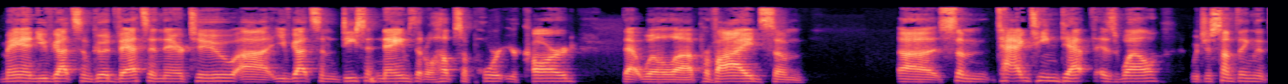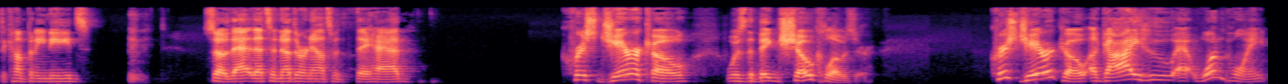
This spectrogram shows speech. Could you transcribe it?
man, you've got some good vets in there too. Uh, you've got some decent names that will help support your card, that will uh, provide some uh, some tag team depth as well, which is something that the company needs. so that that's another announcement that they had. Chris Jericho was the big show closer. Chris Jericho, a guy who at one point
